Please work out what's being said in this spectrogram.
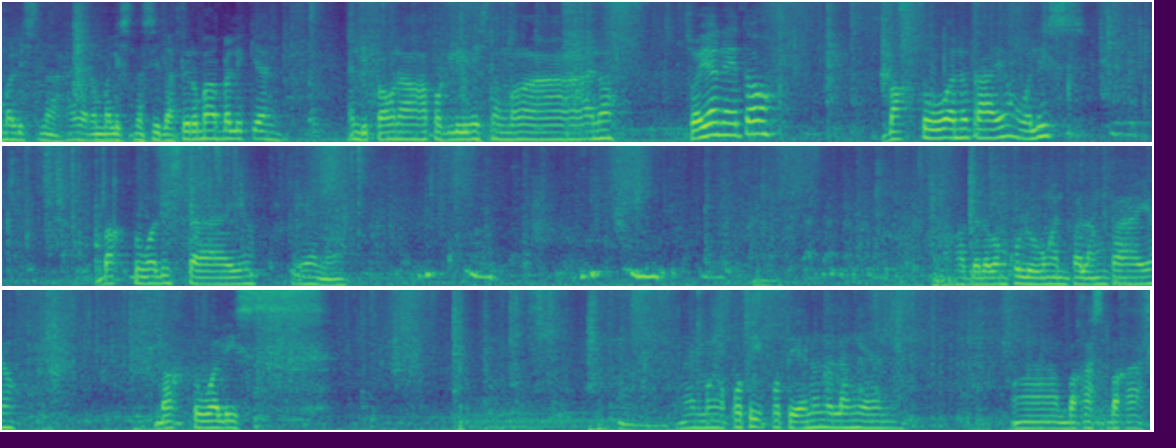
umalis na. Ayan umalis na sila. Pero babalik yan. Hindi pa ako nakakapaglinis ng mga ano. So ayan ito back to ano tayo? Walis? Back to walis tayo. Ayan oh. Nakadalawang kulungan pa lang tayo. Back to walis. Hmm. Ayan, mga puti-puti. Ano na lang yan? Mga bakas-bakas.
